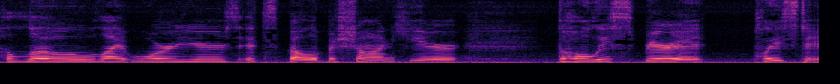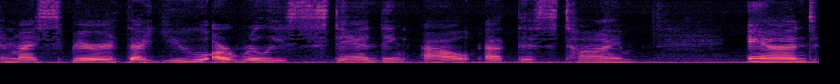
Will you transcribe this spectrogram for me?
Hello, Light Warriors. It's Bella Bashan here. The Holy Spirit placed it in my spirit that you are really standing out at this time. And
